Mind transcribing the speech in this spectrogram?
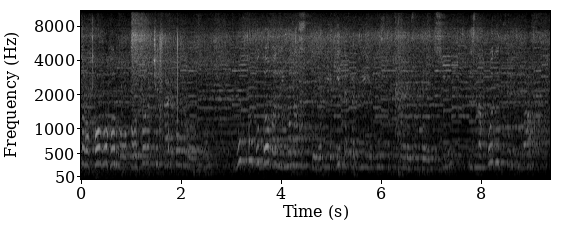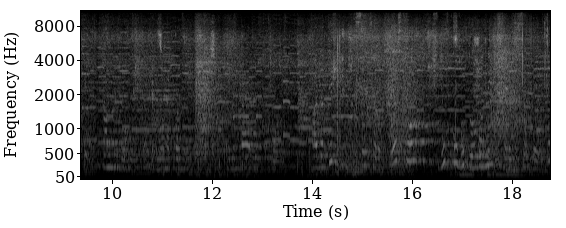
40-го року, 44-го року був побудований монастир, який тепер є єпископською резиденцією і знаходиться від А до 1646-го був побудований собор. Ну,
